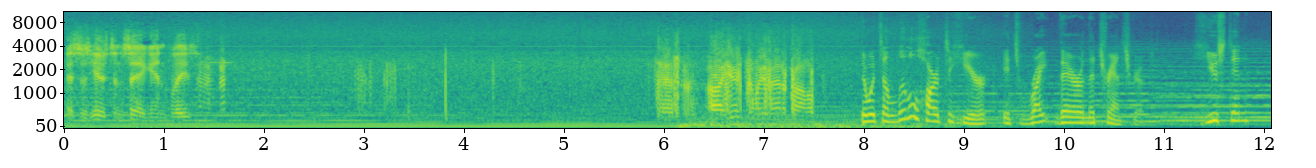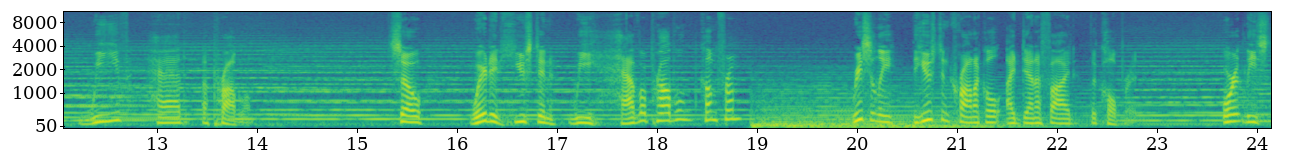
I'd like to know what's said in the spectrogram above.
This is Houston. Say again, please. Mm-hmm. Houston, we've had a problem. Though it's a little hard to hear, it's right there in the transcript. Houston, we've had a problem. So, where did Houston, we have a problem come from? Recently, the Houston Chronicle identified the culprit, or at least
